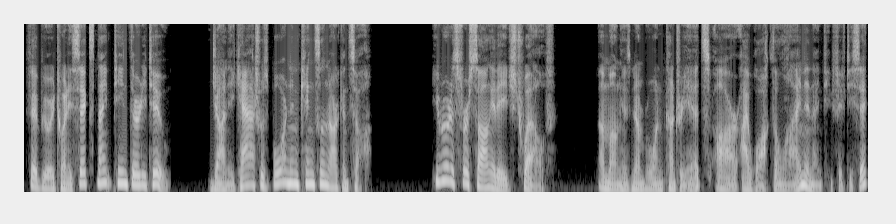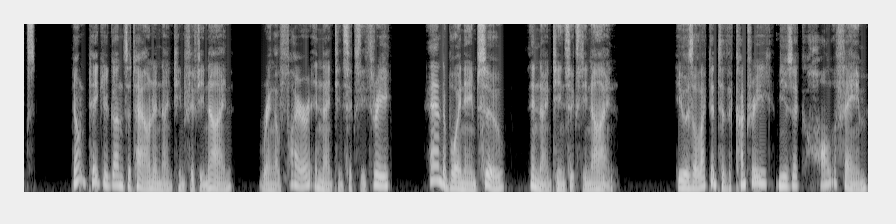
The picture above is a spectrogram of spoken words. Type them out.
February 26, 1932, Johnny Cash was born in Kingsland, Arkansas. He wrote his first song at age 12. Among his number one country hits are I Walk the Line in 1956, Don't Take Your Guns to Town in 1959, Ring of Fire in 1963, and A Boy Named Sue in 1969. He was elected to the Country Music Hall of Fame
